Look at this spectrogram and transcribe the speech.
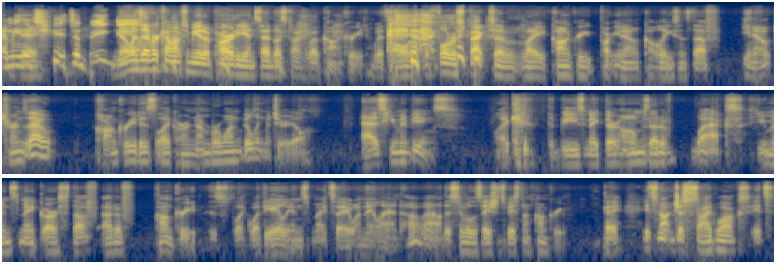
i mean okay. it's it's a big deal. no one's ever come up to me at a party and said let's talk about concrete with all the full respect of like concrete you know colleagues and stuff you know turns out concrete is like our number one building material as human beings like the bees make their homes out of wax. Humans make our stuff out of concrete, is like what the aliens might say when they land. Oh, wow, this civilization is based on concrete. Okay. It's not just sidewalks, it's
